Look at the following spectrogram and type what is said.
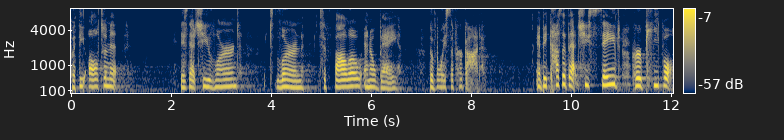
But the ultimate is that she learned to learn to follow and obey the voice of her God. And because of that, she saved her people.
